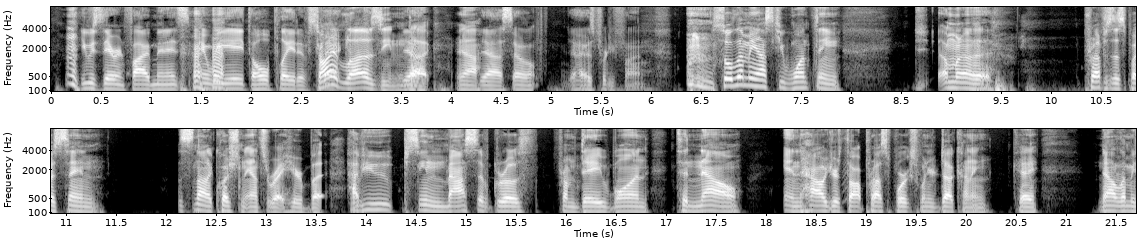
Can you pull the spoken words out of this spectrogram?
he was there in five minutes, and we ate the whole plate of Johnny speck. loves eating Yeah. duck. Yeah. Yeah. So yeah, it was pretty fun. so let me ask you one thing. I'm gonna preface this by saying this is not a question to answer right here, but have you seen massive growth from day one to now in how your thought process works when you're duck hunting? Okay. Now let me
